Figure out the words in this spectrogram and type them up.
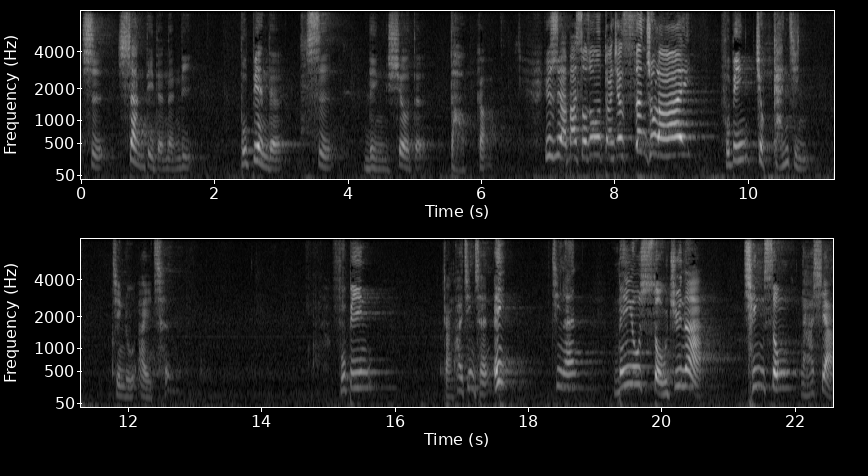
是上帝的能力，不变的是领袖的祷告。于是啊把手中的短枪伸出来，伏兵就赶紧进入爱城。伏兵赶快进城，哎，竟然。没有守军啊，轻松拿下，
